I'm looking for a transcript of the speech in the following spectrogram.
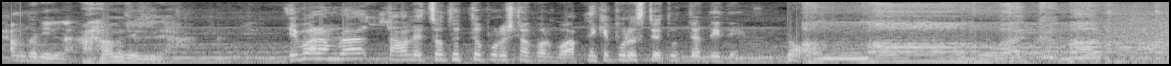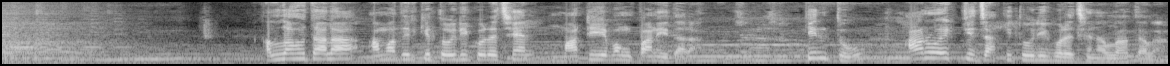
আলহামদুলিল্লাহ। আলহামদুলিল্লাহ। এবার আমরা তাহলে চতুর্থ প্রশ্ন করব। আপনি কি প্রস্তুত উত্তর দিতে? আল্লাহ তালা আমাদেরকে তৈরি করেছেন মাটি এবং পানি দ্বারা। কিন্তু আরও একটি জাতি তৈরি করেছেন আল্লাহ তালা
